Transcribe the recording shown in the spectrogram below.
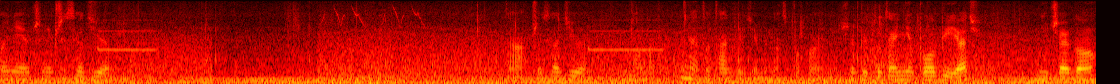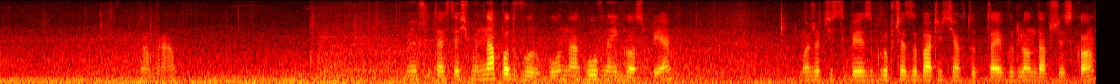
No nie wiem, czy nie przesadziłem. Tak, przesadziłem. Dobra. Nie, to tak jedziemy na spokojnie, żeby tutaj nie poobijać niczego. Dobra. My już tutaj jesteśmy na podwórku, na głównej gospie. Możecie sobie z grubsza zobaczyć, jak tutaj wygląda wszystko.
